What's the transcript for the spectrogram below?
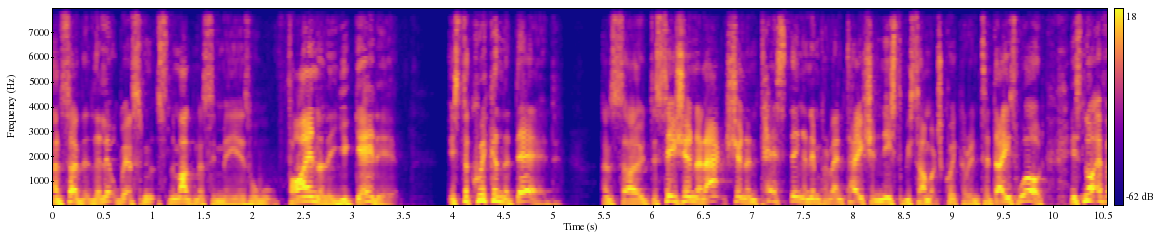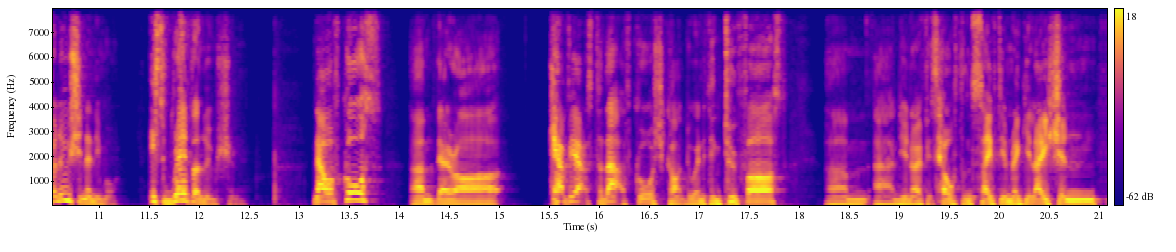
And so the, the little bit of smugness in me is, well, finally you get it. It's to quicken the dead. And so decision and action and testing and implementation needs to be so much quicker in today's world. It's not evolution anymore. It's revolution. Now, of course, um, there are caveats to that. Of course, you can't do anything too fast. Um, and, you know, if it's health and safety and regulation,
